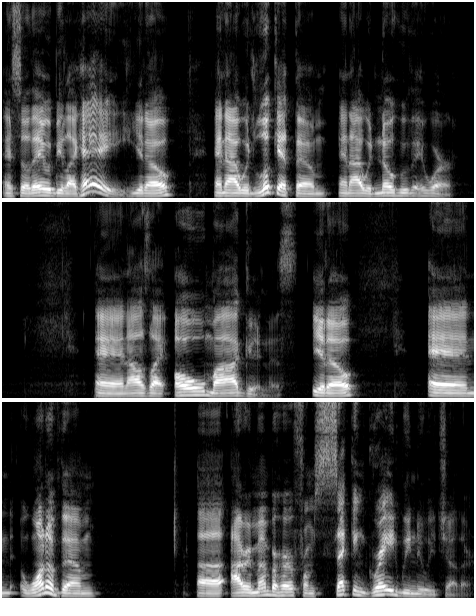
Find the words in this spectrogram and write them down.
And so they would be like, hey, you know, and I would look at them and I would know who they were. And I was like, oh my goodness, you know? And one of them, uh, I remember her from second grade, we knew each other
